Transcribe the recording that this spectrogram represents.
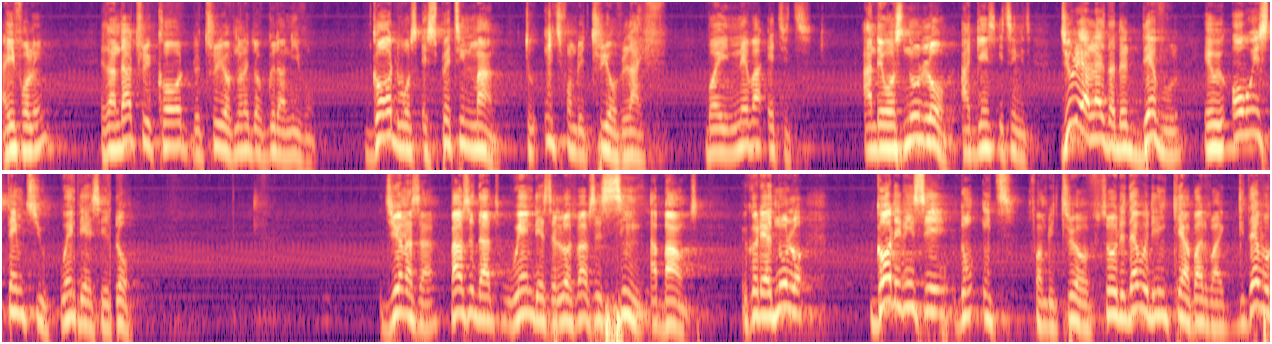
Are you following? On that tree called the tree of knowledge of good and evil. God was expecting man to eat from the tree of life, but he never ate it. And there was no law against eating it. Do you realize that the devil he will always tempt you when there's a law? Do you understand? Bible says that when there's a law, Bible says sin abounds. Because there's no law. God didn't say don't eat from the tree of. So the devil didn't care about it. The devil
